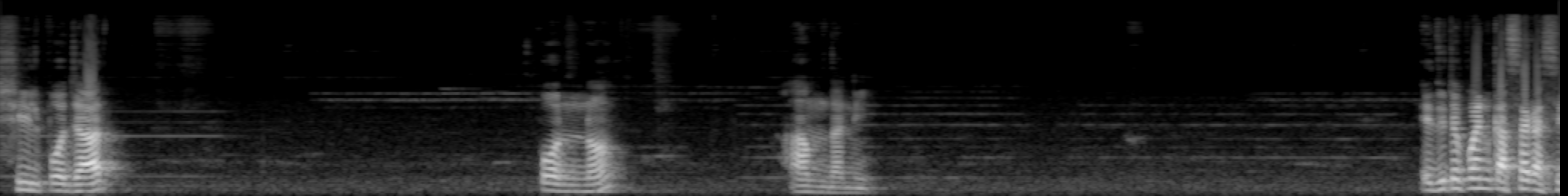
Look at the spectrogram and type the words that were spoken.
শিল্পজাত পণ্য আমদানি। এই দুটো পয়েন্ট কাছাকাছি,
